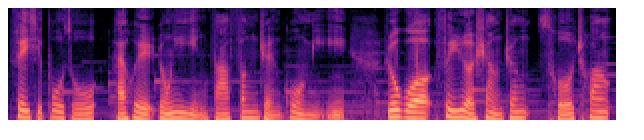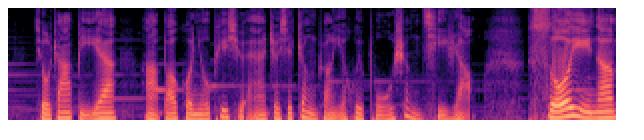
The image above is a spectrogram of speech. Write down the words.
肺气不足还会容易引发风疹、过敏。如果肺热上蒸，痤疮、酒渣鼻呀，啊，包括牛皮癣这些症状也会不胜其扰。所以呢，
